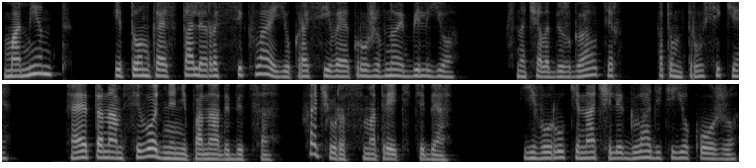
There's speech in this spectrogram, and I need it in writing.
Момент, и тонкая сталь рассекла ее красивое кружевное белье. Сначала бюстгальтер, потом трусики. «Это нам сегодня не понадобится. Хочу рассмотреть тебя». Его руки начали гладить ее кожу.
